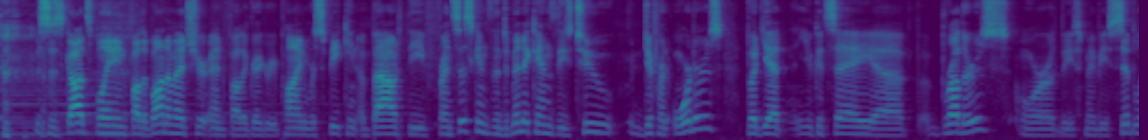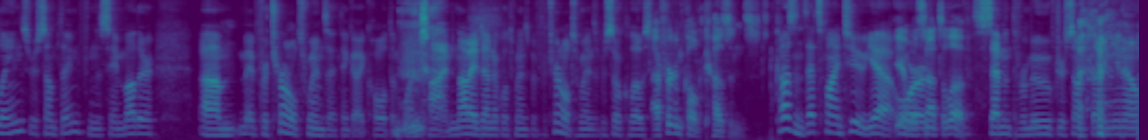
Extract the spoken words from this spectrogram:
this is Godsplaining, Father Bonaventure and Father Gregory Pine. We're speaking about the Franciscans and the Dominicans, these two different orders, but yet you could say uh, brothers, or at least maybe siblings or something from the same mother. Um, fraternal twins, I think I called them one time. Not identical twins, but fraternal twins. We're so close. I've heard them called cousins, Cousins, that's fine too, yeah. Yeah, or what's not to love? Seventh removed or something, you know.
